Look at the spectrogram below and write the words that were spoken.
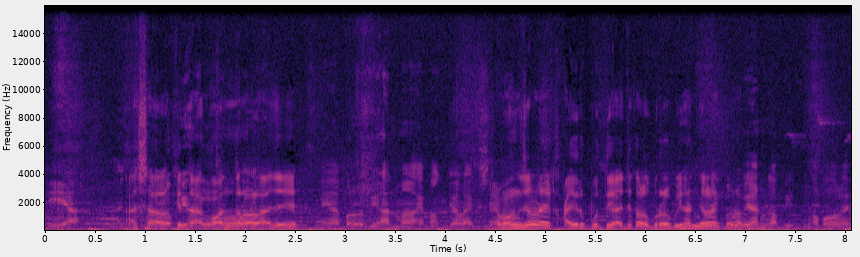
Iya. Asal kita Berlebihan tuh- ngontrol aja ya. Ya berlebihan mah emang jelek sih. Emang jelek. Air putih aja kalau berlebihan jelek berlebihan nggak boleh.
